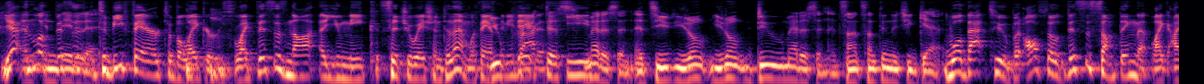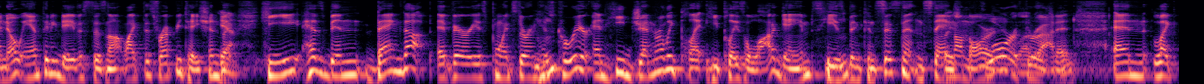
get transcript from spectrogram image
Yeah, and look, in this is to be fair to the Lakers. Like this is not a unique situation to them with you Anthony practice Davis. He, medicine. It's you you don't you don't do medicine. It's not something that you get. Well, that too, but also this is something that like I know Anthony Davis does not like this reputation, but Yeah. he has been banged up at various points during Mm-hmm. his career, and he generally play he plays a lot of games. He has been consistent and staying Plays on the in floor throughout it. And like,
